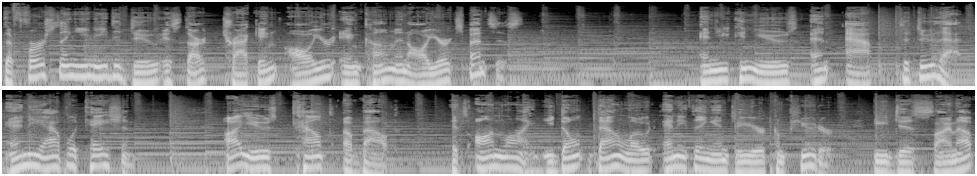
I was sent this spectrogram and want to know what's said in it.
The first thing you need to do is start tracking all your income and all your expenses. And you can use an app to do that, any application. I use Countabout. It's online. You don't download anything into your computer. You just sign up,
